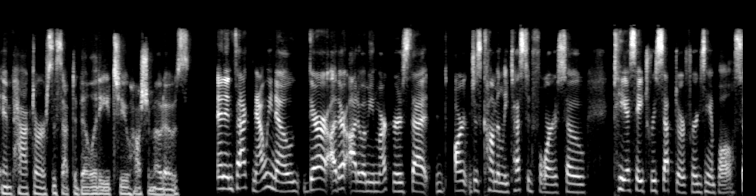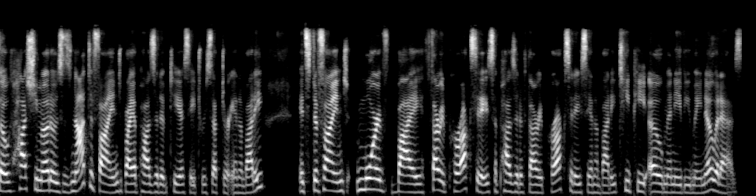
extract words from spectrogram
impact our susceptibility to hashimoto's and in fact, now we know there are other autoimmune markers that aren't just commonly tested for. So, TSH receptor, for example. So, Hashimoto's is not defined by a positive TSH receptor antibody. It's defined more by thyroid peroxidase, a positive thyroid peroxidase antibody, TPO, many of you may know it as.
